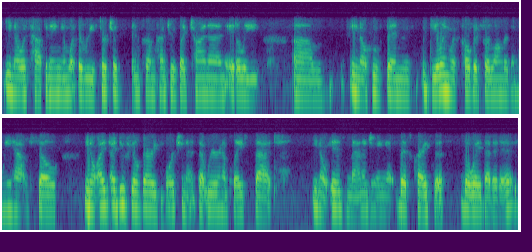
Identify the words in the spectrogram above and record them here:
you know, is happening and what the research has been from countries like China and Italy, um, you know, who've been dealing with COVID for longer than we have. So, you know, I, I do feel very fortunate that we're in a place that, you know, is managing this crisis the way that it is.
